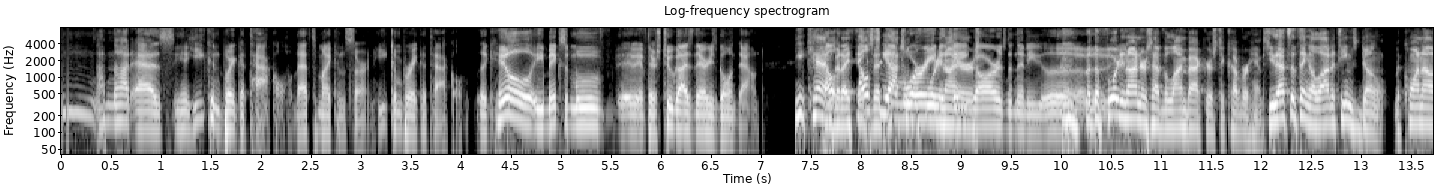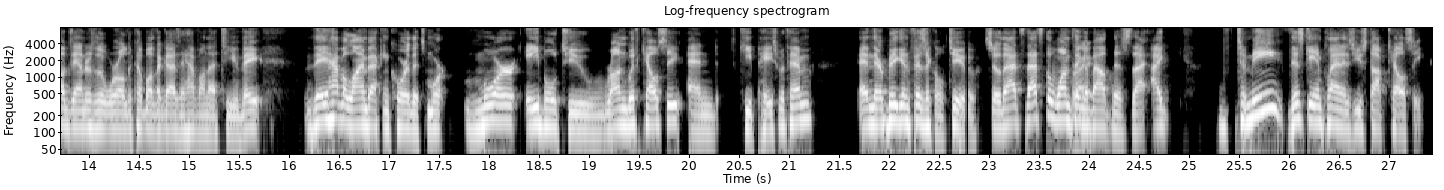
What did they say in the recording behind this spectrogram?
Mm, I'm not as you know, he can break a tackle. That's my concern. He can break a tackle. Like Hill, he makes a move. If there's two guys there, he's going down. He can, Kel- but I think Kelce, that that's I'm the worried eight 49ers yards, and then he. uh, but the 49ers have the linebackers to cover him. See, that's the thing. A lot of teams don't. The Kwon Alexanders of the world, a couple other guys they have on that team, they they have a linebacking core that's more more able to run with Kelce and keep pace with him. And they're big and physical too. So that's that's the one thing Right. about this. That I to me, this game plan is you stop Kelce.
